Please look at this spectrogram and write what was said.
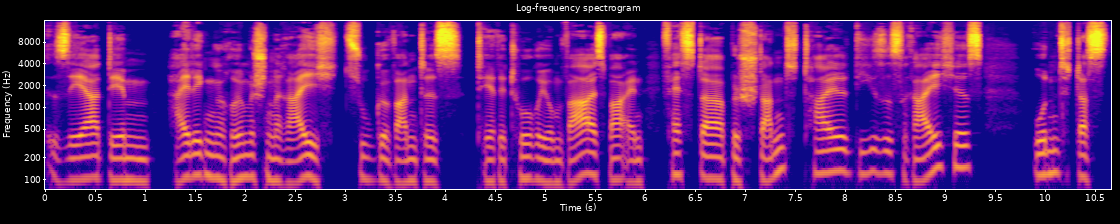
sehr dem Heiligen Römischen Reich zugewandtes Territorium war. Es war ein fester Bestandteil dieses Reiches und das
